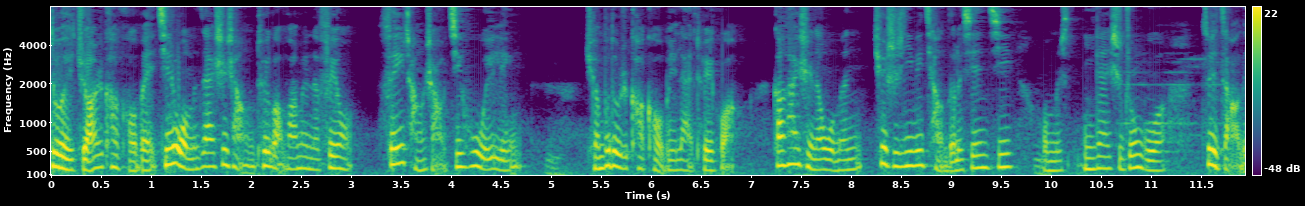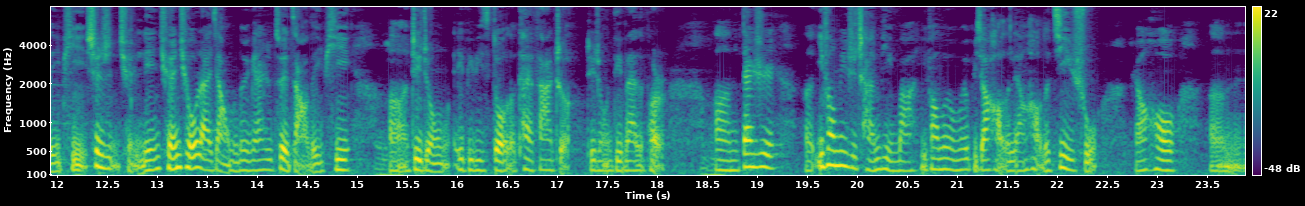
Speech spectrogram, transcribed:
对，主要是靠口碑。其实我们在市场推广方面的费用非常少，几乎为零，全部都是靠口碑来推广。刚开始呢，我们确实是因为抢得了先机，我们应该是中国最早的一批，甚至全连全球来讲，我们都应该是最早的一批，呃，这种 App Store 的开发者，这种 developer。嗯，但是呃，一方面是产品吧，一方面我们有比较好的良好的技术，然后嗯，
